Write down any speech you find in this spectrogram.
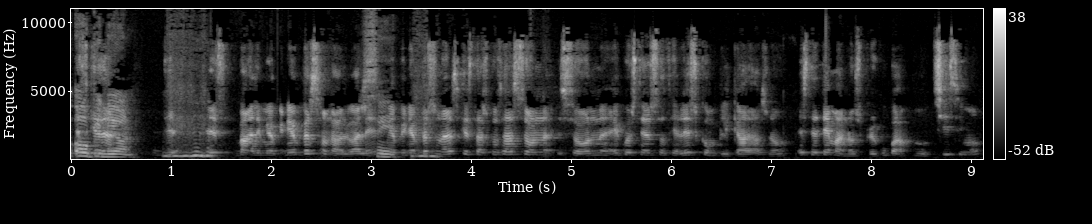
opinión. Vale, mi opinión personal, ¿vale? Mi opinión personal es que estas cosas son, son eh, cuestiones sociales complicadas, ¿no? Este tema nos preocupa muchísimo,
